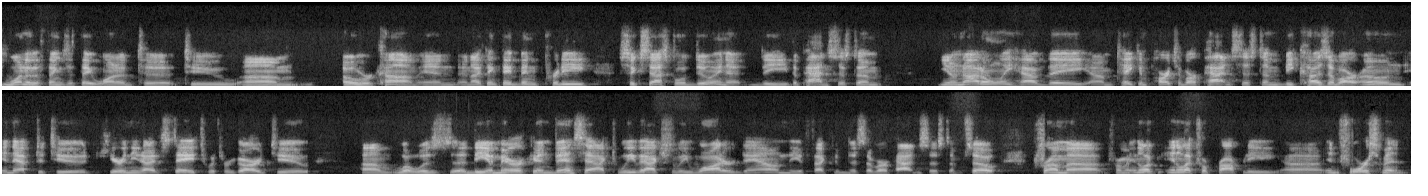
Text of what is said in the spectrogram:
one of the things that they wanted to to um, overcome. And and I think they've been pretty successful doing it. The the patent system, you know, not only have they um, taken parts of our patent system because of our own ineptitude here in the United States with regard to um, what was uh, the America Invents Act, we've actually watered down the effectiveness of our patent system. So, from uh, from an intellectual property uh, enforcement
